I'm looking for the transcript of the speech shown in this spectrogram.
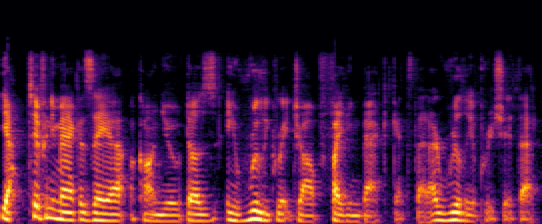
yeah, Tiffany Mack Isaiah Okonjo does a really great job fighting back against that. I really appreciate that.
